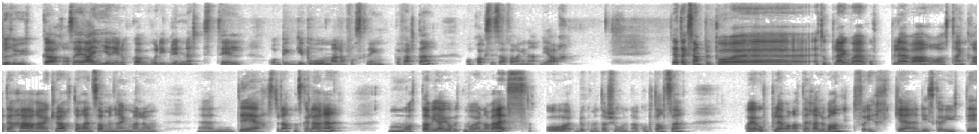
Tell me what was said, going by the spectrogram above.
bruker Altså jeg gir dem en oppgave hvor de blir nødt til å bygge bro mellom forskning på feltet og praksiserfaringene de har. Det er et eksempel på eh, et opplegg hvor jeg opplever og tenker at her er jeg klart å ha en sammenheng mellom Eh, det studenten skal lære, måter vi har jobbet med underveis, og dokumentasjon av kompetanse. Og jeg opplever at det er relevant for yrket de skal ut i.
